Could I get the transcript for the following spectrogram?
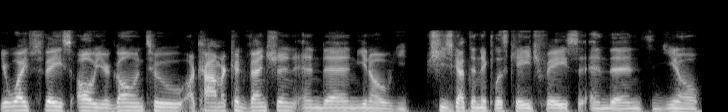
your wife's face. Oh, you're going to a comic convention, and then you know you, she's got the Nicolas Cage face, and then you know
